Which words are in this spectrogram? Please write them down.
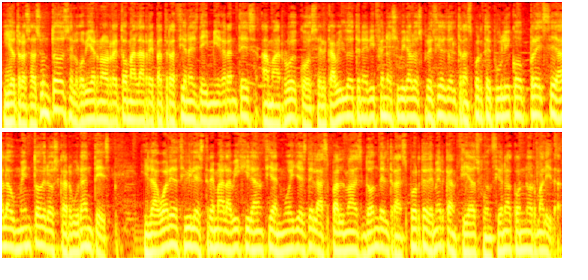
Y otros asuntos, el gobierno retoma las repatriaciones de inmigrantes a Marruecos. El Cabildo de Tenerife no subirá los precios del transporte público prese al aumento de los carburantes. Y la Guardia Civil extrema la vigilancia en muelles de Las Palmas, donde el transporte de mercancías funciona con normalidad.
